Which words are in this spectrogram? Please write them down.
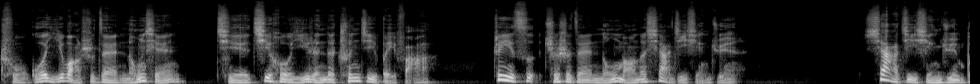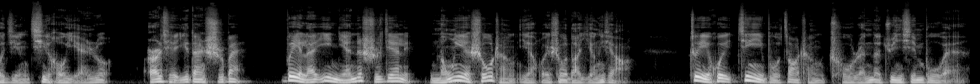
楚国以往是在农闲且气候宜人的春季北伐，这一次却是在农忙的夏季行军。夏季行军不仅气候炎热，而且一旦失败，未来一年的时间里，农业收成也会受到影响，这也会进一步造成楚人的军心不稳。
